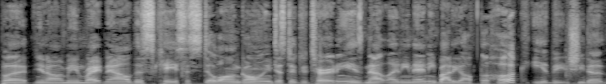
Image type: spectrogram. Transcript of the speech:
But you know, I mean, right now this case is still ongoing. District attorney is not letting anybody off the hook. She does.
